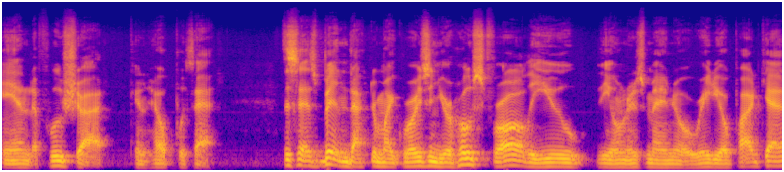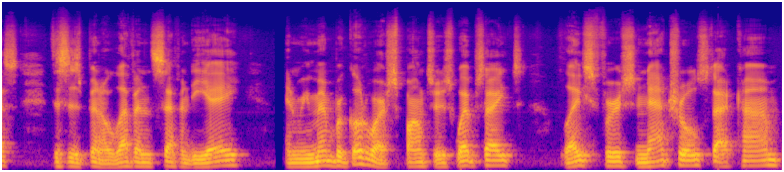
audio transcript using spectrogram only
and a flu shot can help with that. This has been Dr. Mike Roizen, your host for all the You, the Owner's Manual radio podcasts. This has been 1170A. And remember, go to our sponsors' websites, lifesfirstnaturals.com.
